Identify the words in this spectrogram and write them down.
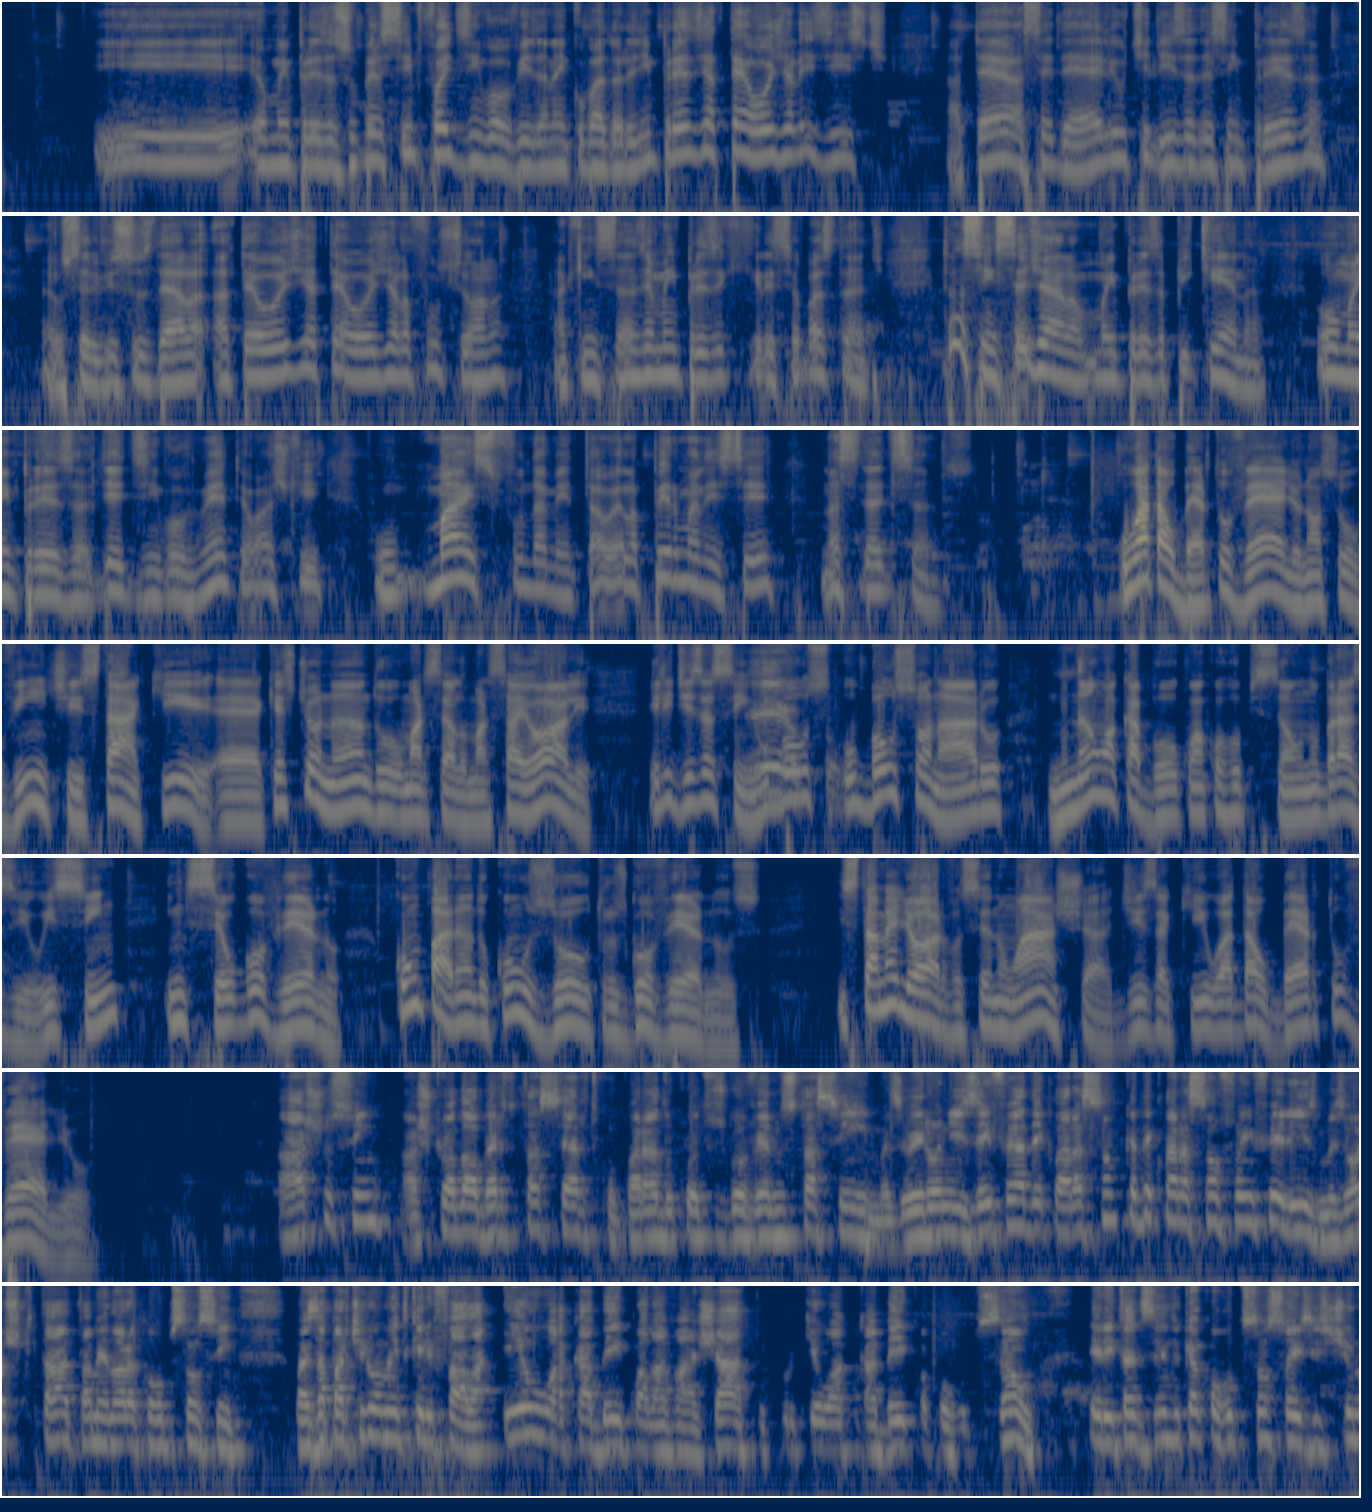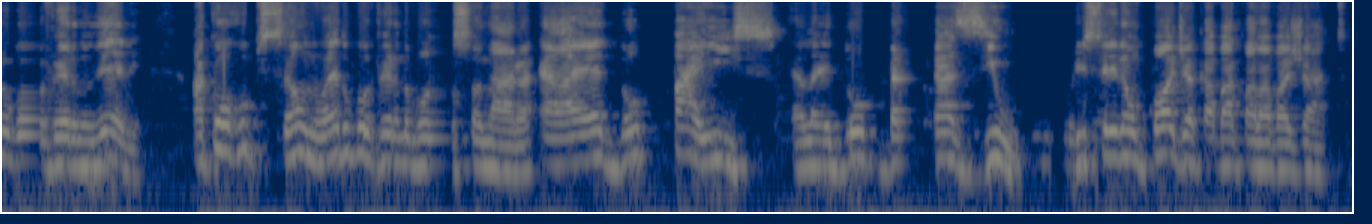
e é uma empresa super simples, foi desenvolvida na incubadora de empresas e até hoje ela existe. Até a CDL utiliza dessa empresa eh, os serviços dela até hoje e até hoje ela funciona aqui em Santos é uma empresa que cresceu bastante. Então assim, seja ela uma empresa pequena ou uma empresa de desenvolvimento, eu acho que o mais fundamental é ela permanecer na cidade de Santos. O Adalberto Velho, nosso ouvinte, está aqui eh, questionando o Marcelo Marçaioli. Ele diz assim: o, Bols- o Bolsonaro não acabou com a corrupção no Brasil, e sim em seu governo. Comparando com os outros governos, está melhor, você não acha? Diz aqui o Adalberto Velho. Acho sim, acho que o Adalberto está certo, comparado com outros governos está sim, mas eu ironizei foi a declaração, porque a declaração foi infeliz, mas eu acho que tá, tá menor a corrupção sim. Mas a partir do momento que ele fala, eu acabei com a Lava Jato porque eu acabei com a corrupção, ele está dizendo que a corrupção só existiu no governo dele. A corrupção não é do governo Bolsonaro, ela é do país, ela é do Brasil. Por isso ele não pode acabar com a Lava Jato.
